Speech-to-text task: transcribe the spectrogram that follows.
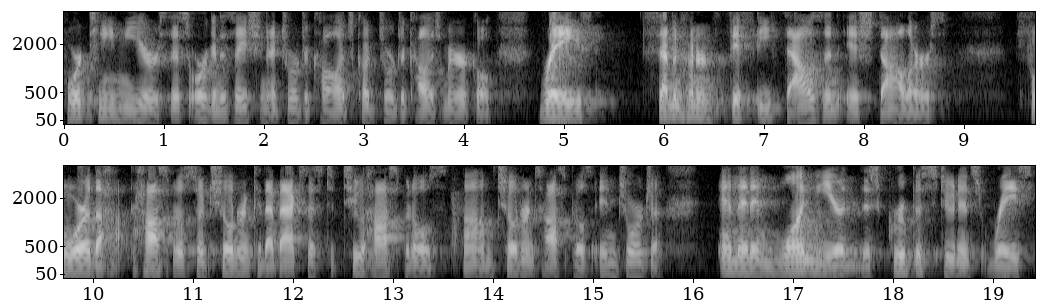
14 years this organization at Georgia College called Georgia College Miracle raised 750,000 ish dollars for the hospitals so children could have access to two hospitals, um, children's hospitals in Georgia. And then in one year, this group of students raised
